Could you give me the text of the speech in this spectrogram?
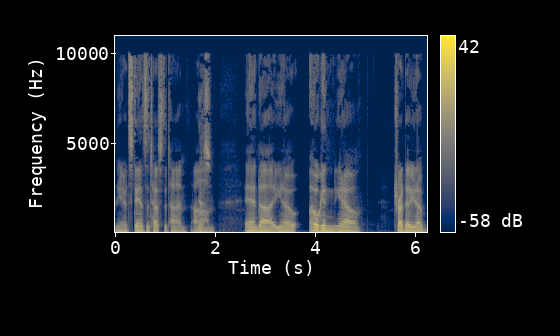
you know, it stands the test of time. Um, Yes. and uh, you know, Hogan, you know, tried to you know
